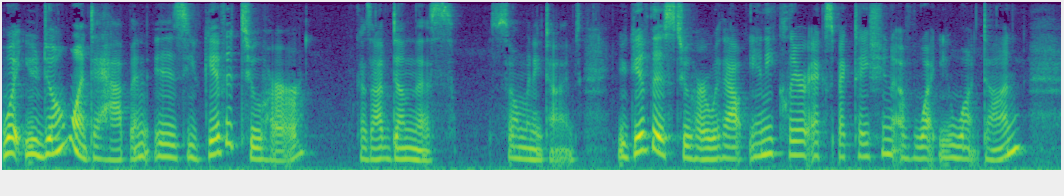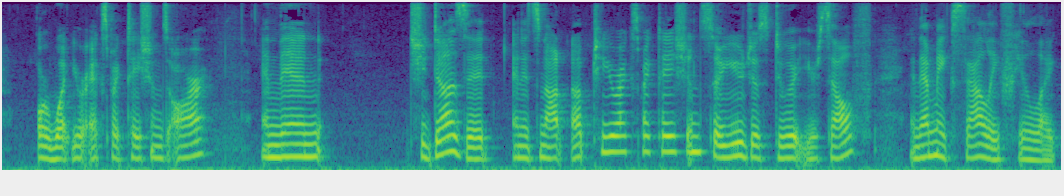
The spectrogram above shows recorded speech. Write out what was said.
What you don't want to happen is you give it to her, because I've done this so many times. You give this to her without any clear expectation of what you want done or what your expectations are. And then she does it and it's not up to your expectations, so you just do it yourself and that makes Sally feel like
